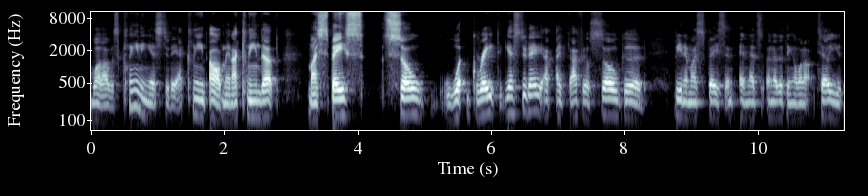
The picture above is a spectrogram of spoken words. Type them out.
while I was cleaning yesterday. I cleaned. Oh man, I cleaned up my space so what great yesterday. I, I, I feel so good being in my space, and and that's another thing I want to tell you.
